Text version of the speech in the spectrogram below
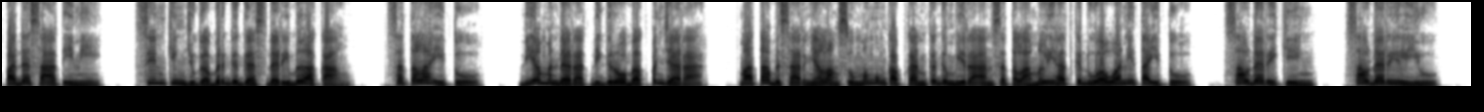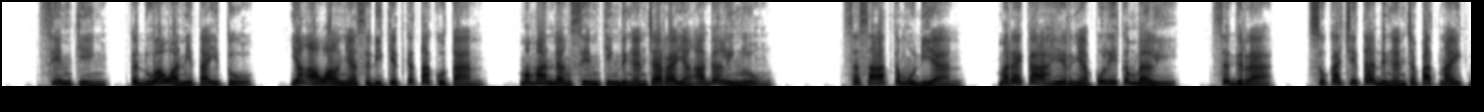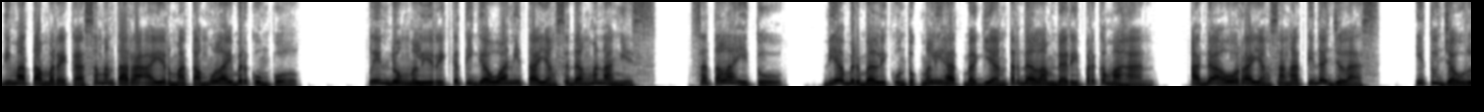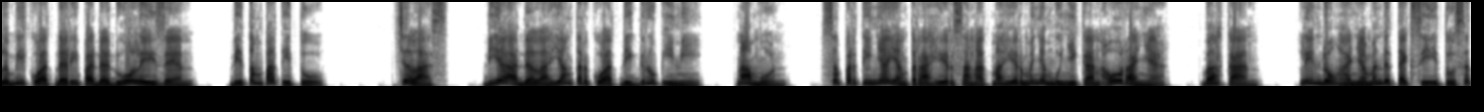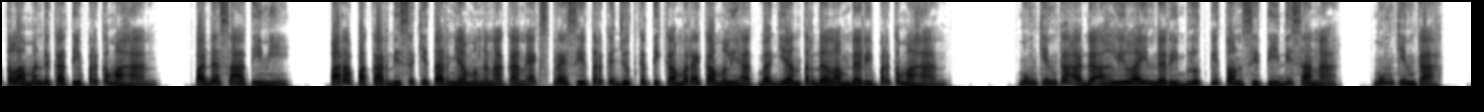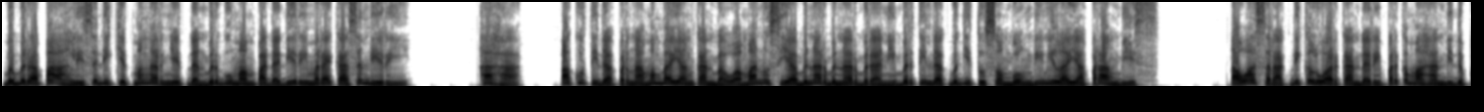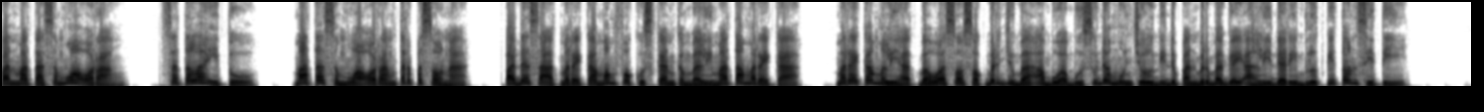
Pada saat ini, Sin King juga bergegas dari belakang. Setelah itu, dia mendarat di gerobak penjara. Mata besarnya langsung mengungkapkan kegembiraan setelah melihat kedua wanita itu. Saudari King, Saudari Liu. Xin King, kedua wanita itu, yang awalnya sedikit ketakutan, memandang Xin King dengan cara yang agak linglung. Sesaat kemudian, mereka akhirnya pulih kembali. Segera, sukacita dengan cepat naik di mata mereka sementara air mata mulai berkumpul. Lindong melirik ketiga wanita yang sedang menangis. Setelah itu, dia berbalik untuk melihat bagian terdalam dari perkemahan. Ada aura yang sangat tidak jelas. Itu jauh lebih kuat daripada Duo Leizen. Di tempat itu. Jelas, dia adalah yang terkuat di grup ini. Namun, sepertinya yang terakhir sangat mahir menyembunyikan auranya. Bahkan, Lindong hanya mendeteksi itu setelah mendekati perkemahan. Pada saat ini, Para pakar di sekitarnya mengenakan ekspresi terkejut ketika mereka melihat bagian terdalam dari perkemahan. Mungkinkah ada ahli lain dari Blood Python City di sana? Mungkinkah? Beberapa ahli sedikit mengernyit dan bergumam pada diri mereka sendiri. Haha, aku tidak pernah membayangkan bahwa manusia benar-benar berani bertindak begitu sombong di wilayah perang bis. Tawa serak dikeluarkan dari perkemahan di depan mata semua orang. Setelah itu, Mata semua orang terpesona. Pada saat mereka memfokuskan kembali mata mereka, mereka melihat bahwa sosok berjubah abu-abu sudah muncul di depan berbagai ahli dari Blood Python City.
